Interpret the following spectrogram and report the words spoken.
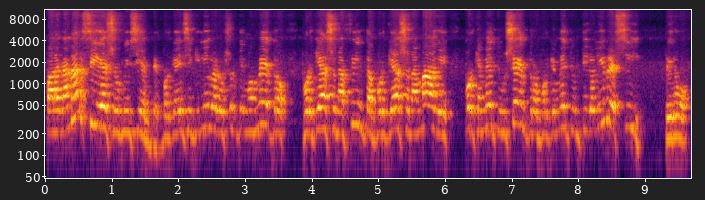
Para ganar sí es suficiente, porque desequilibra los últimos metros, porque hace una finta, porque hace una mague, porque mete un centro, porque mete un tiro libre, sí. Pero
